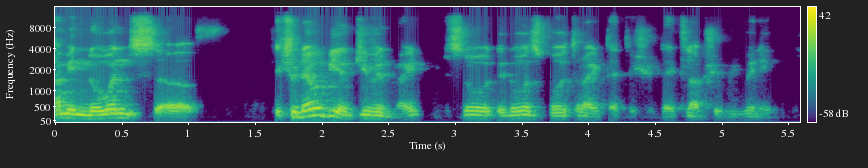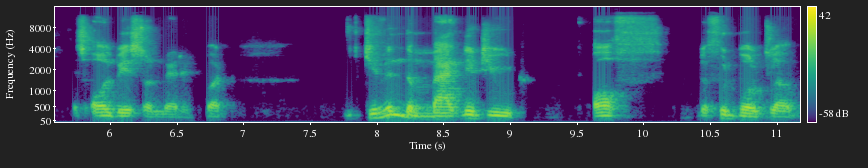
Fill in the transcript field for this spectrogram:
I mean, no one's. Uh, it should never be a given, right? So no one's birthright that they should their club should be winning. It's all based on merit. But given the magnitude of the football club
